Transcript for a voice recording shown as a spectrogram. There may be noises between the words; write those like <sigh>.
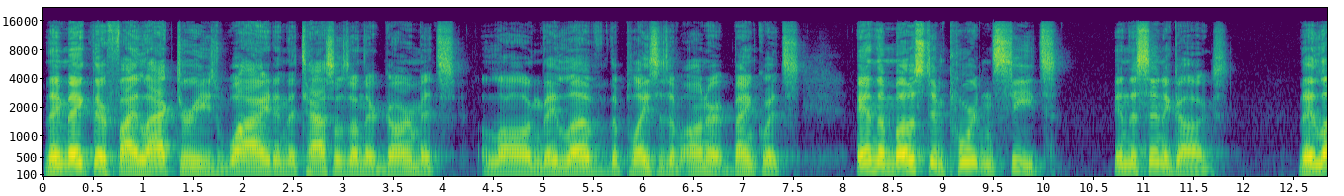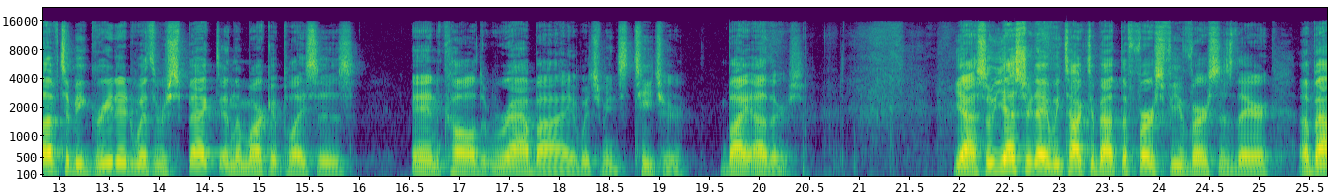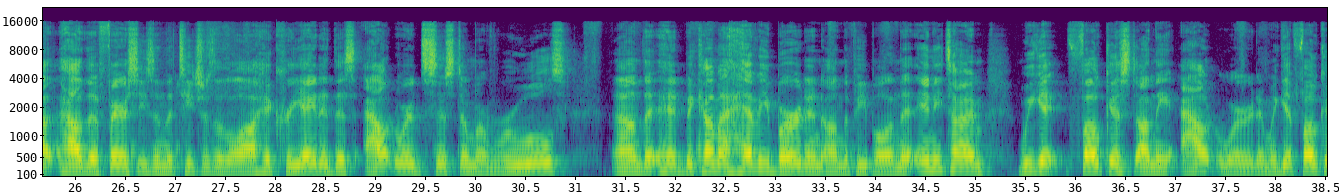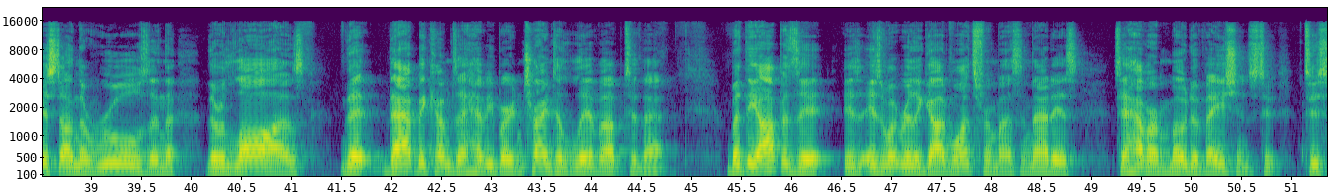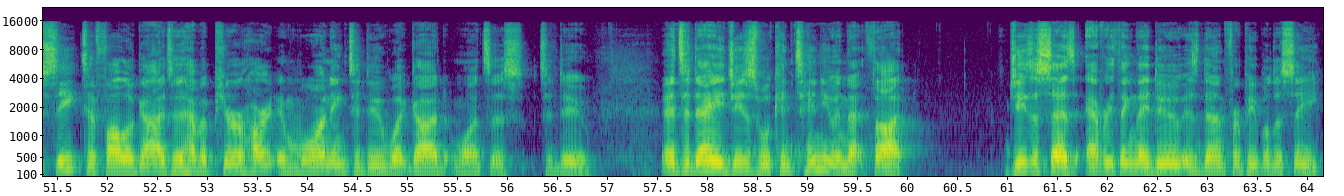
They make their phylacteries wide and the tassels on their garments long. They love the places of honor at banquets and the most important seats in the synagogues. They love to be greeted with respect in the marketplaces and called rabbi, which means teacher, by others. Yeah, so yesterday we talked about the first few verses there about how the Pharisees and the teachers of the law had created this outward system of rules um, that had become a heavy burden on the people. And that anytime we get focused on the outward and we get focused on the rules and the, the laws, that that becomes a heavy burden, trying to live up to that. But the opposite is, is what really God wants from us, and that is to have our motivations, to, to seek to follow God, to have a pure heart and wanting to do what God wants us to do. And today, Jesus will continue in that thought. Jesus says everything they do is done for people to see.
